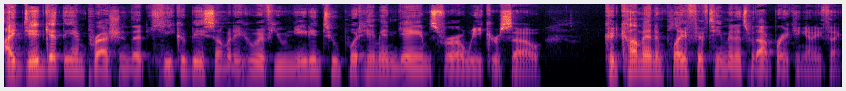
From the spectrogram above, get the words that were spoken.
I did get the impression that he could be somebody who, if you needed to put him in games for a week or so, could come in and play 15 minutes without breaking anything.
